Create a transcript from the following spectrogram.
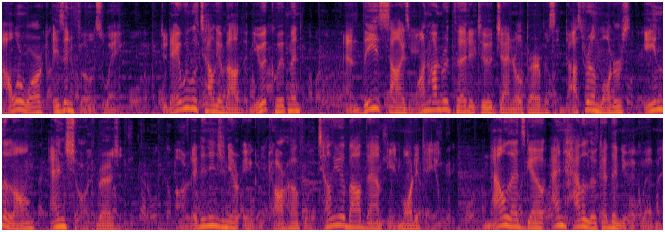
our work is in full swing. Today we will tell you about the new equipment and these size 132 general-purpose industrial motors in the long and short version. Our leading engineer Igor Karhov will tell you about them in more detail. Now let's go and have a look at the new equipment.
